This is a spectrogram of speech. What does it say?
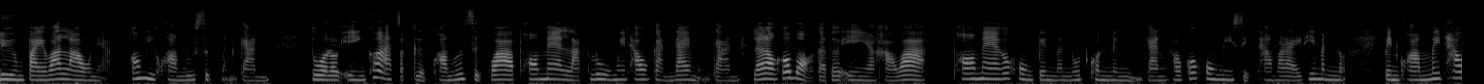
ลืมไปว่าเราเนี่ยก็มีความรู้สึกเหมือนกัน ตัวเราเองก็อาจจะเกิดความรู้สึกว่าพ่อแม่รักลูกไม่เท่ากันได้เหมือนกัน แล้วเราก็บอกกับตัวเองอะค่ะว่า พ่อแม่ก็คงเป็นมนุษย์คนหนึ่งเหมือนกัน เขาก็คงมีสิทธิ์ทำอะไรที่มันเป็นความไม่เท่า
